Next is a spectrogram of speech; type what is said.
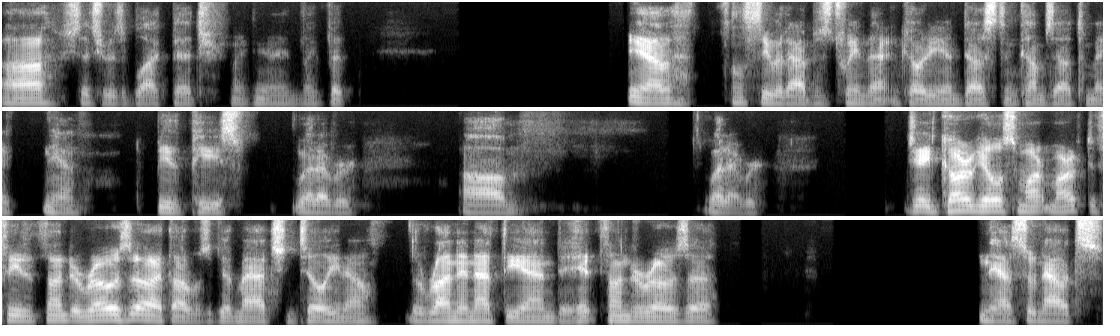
Uh, she said she was a black bitch. Like, like, but yeah, let's see what happens between that and Cody and Dustin comes out to make, yeah, be the peace, whatever. Um, whatever. Jade Cargill, Smart Mark defeated Thunder Rosa. I thought it was a good match until, you know, the run in at the end to hit Thunder Rosa. Yeah, so now it's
